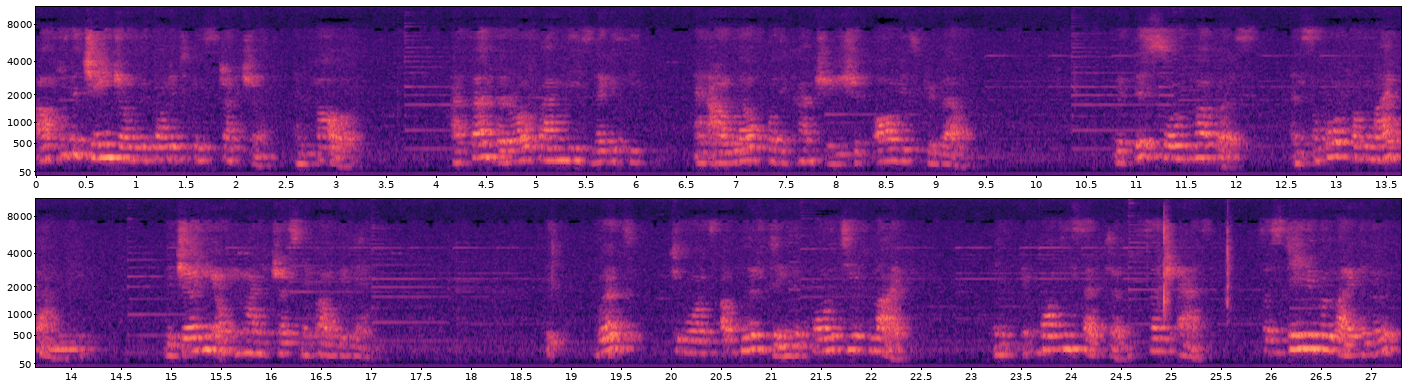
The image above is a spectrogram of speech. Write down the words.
After the change of the political structure and power, I felt the royal family's legacy and our love for the country should always prevail. With this sole purpose, and support from my family, the journey of Humanity Trust Nepal began. It worked towards uplifting the quality of life in important sectors such as sustainable livelihood,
